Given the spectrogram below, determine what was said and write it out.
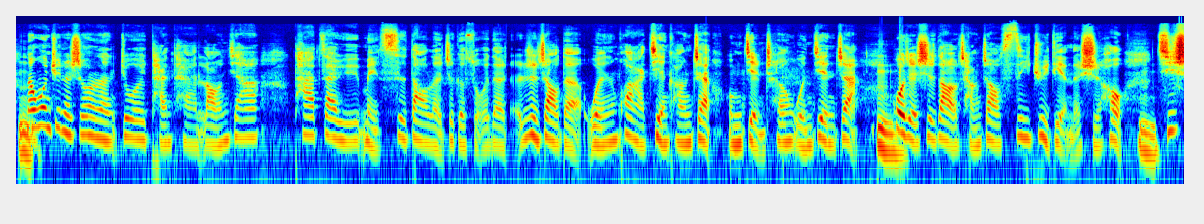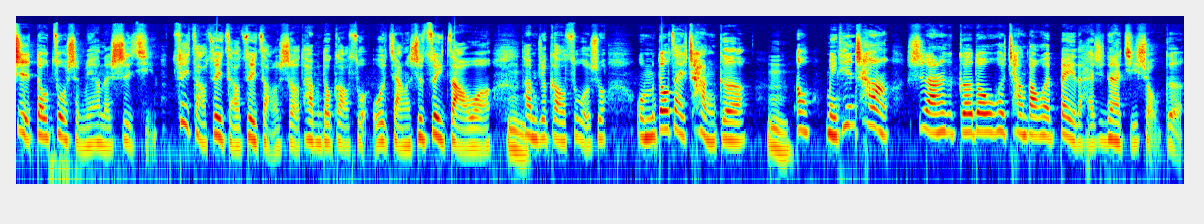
那问卷的时候呢，就会谈谈老人家他在于每次到了这个所谓的日照的文化健康站，我们简称文。建站，或者是到长照 C 据点的时候，其实都做什么样的事情？最早最早最早的时候，他们都告诉我，我讲的是最早哦，他们就告诉我说，我们都在唱歌，嗯，哦，每天唱，是啊，那个歌都会唱到会背的，还是那几首歌？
